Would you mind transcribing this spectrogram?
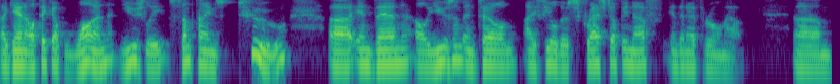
Again, I'll pick up one, usually, sometimes two, uh, and then I'll use them until I feel they're scratched up enough, and then I throw them out. Um,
